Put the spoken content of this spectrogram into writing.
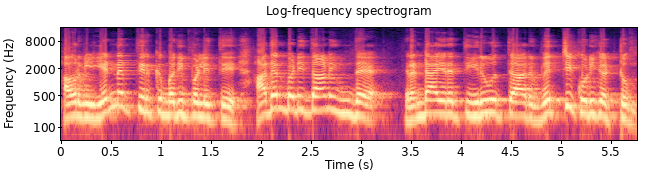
அவர்கள் எண்ணத்திற்கு மதிப்பளித்து அதன்படிதான் இந்த ரெண்டாயிரத்தி இருபத்தி ஆறு வெற்றி கொடிகட்டும்.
